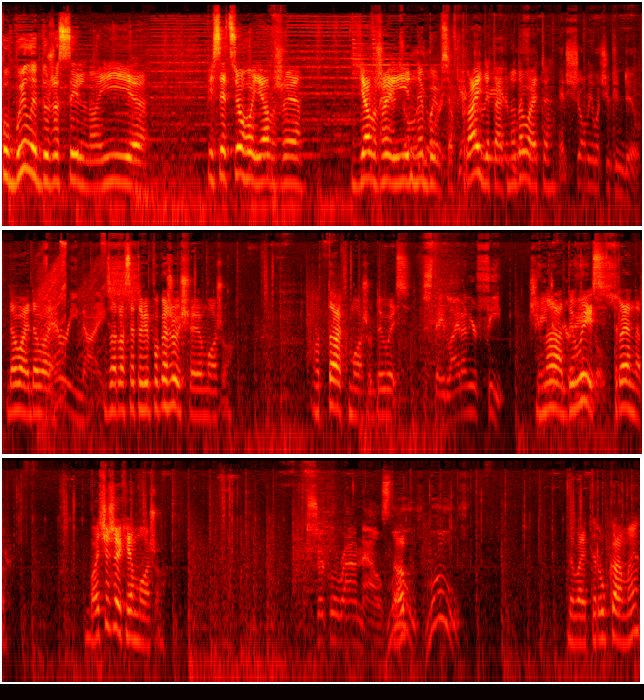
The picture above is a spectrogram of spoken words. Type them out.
побили дуже сильно, і е, після цього я вже. Я вже і не бився в Прайді, так, ну давайте. Давай, давай. Зараз я тобі покажу, що я можу. Отак можу, дивись. На, дивись, тренер. Бачиш, як я можу? Стоп. Давайте руками.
